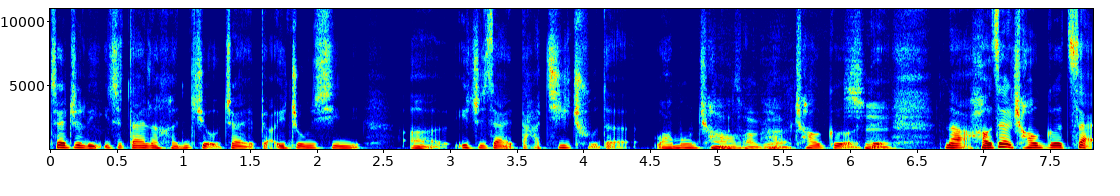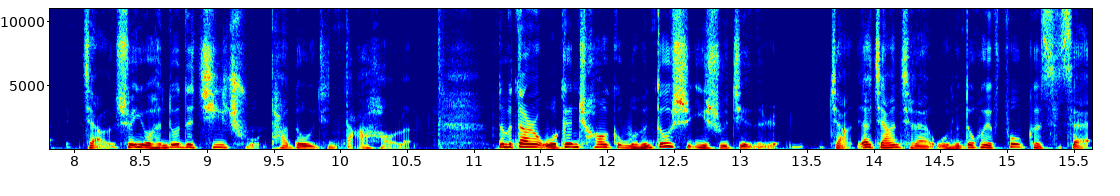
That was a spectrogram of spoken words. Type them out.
在这里一直待了很久，在表艺中心呃一直在打基础的王梦超，超哥对，那好在超哥在这样，所以有很多的基础他都已经打好了。那么当然，我跟超哥我们都是艺术界的人，讲要讲起来，我们都会 focus 在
